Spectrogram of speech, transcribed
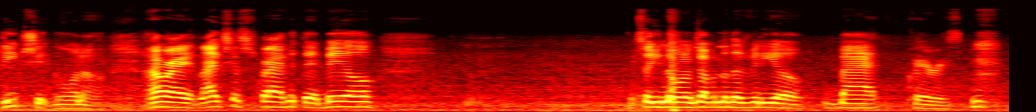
deep shit going on. All right, like, subscribe, hit that bell, so you know when I'm dropping another video. Bye, Aquarius.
